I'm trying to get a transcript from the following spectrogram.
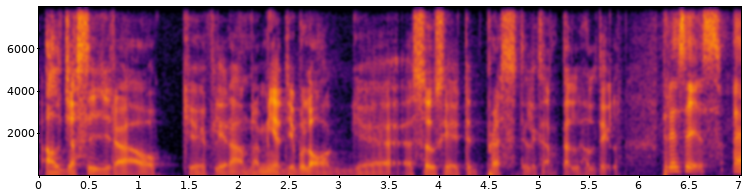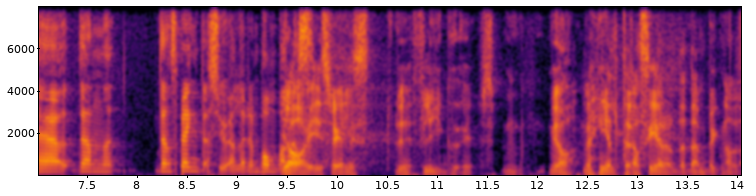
Al Jazeera och eh, flera andra mediebolag, eh, Associated Press till exempel, höll till. Precis. Eh, den, den sprängdes ju, eller den bombades. Ja, israeliskt flyg, ja, helt raserade den byggnaden.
